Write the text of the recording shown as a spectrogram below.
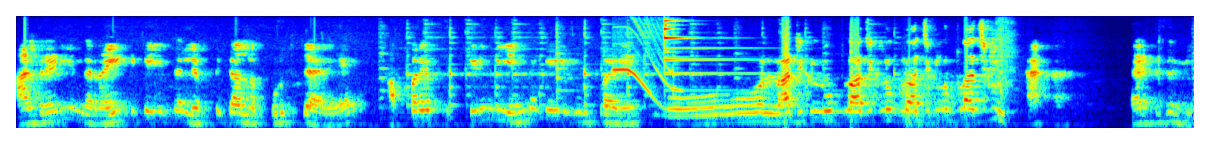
ஆல்ரெடி இந்த ரைட் கையிட்ட லெஃப்ட் கால்ல கொடுத்துட்டாரு. அப்புறம் திரும்பி எந்த கையில கொடுப்பாரு? ஓ logical loop logical loop logical loop logical loop correct தம்பி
